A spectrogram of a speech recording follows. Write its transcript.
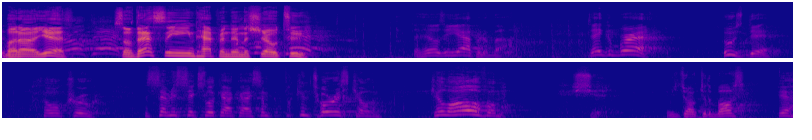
But uh, yes. So that scene happened in the show too. The hell's he yapping about? Take a breath. Who's dead? The whole crew. The 76 lookout guy. Some fucking tourist killed him. Kill all of them. Shit. Have you talked to the boss? Yeah.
